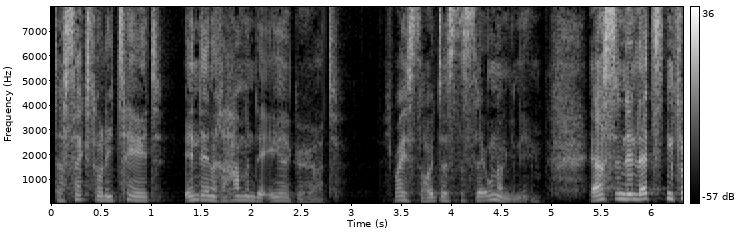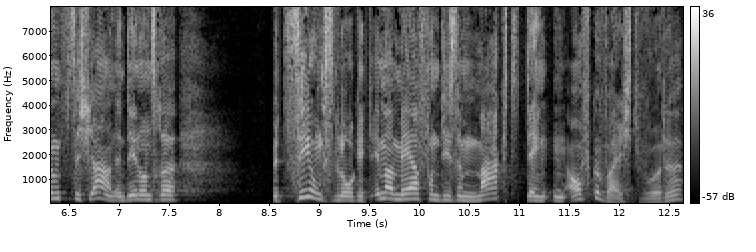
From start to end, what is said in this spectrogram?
dass Sexualität in den Rahmen der Ehe gehört. Ich weiß, heute ist das sehr unangenehm. Erst in den letzten 50 Jahren, in denen unsere Beziehungslogik immer mehr von diesem Marktdenken aufgeweicht wurde,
